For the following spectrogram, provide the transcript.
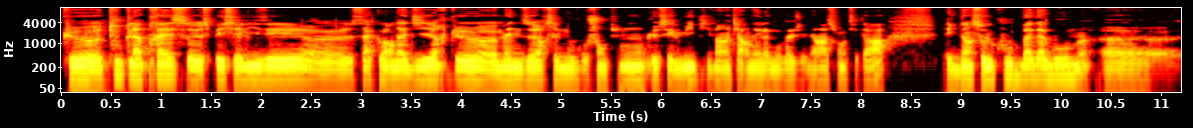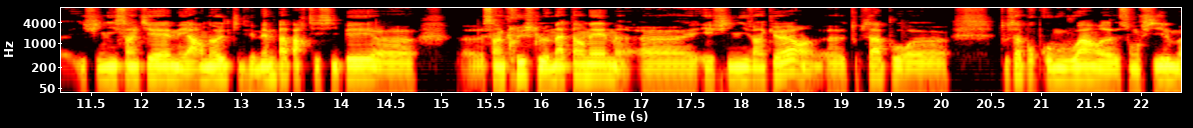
que toute la presse spécialisée s'accorde à dire que Menzer c'est le nouveau champion, que c'est lui qui va incarner la nouvelle génération, etc. Et que d'un seul coup, badaboum, il finit cinquième et Arnold qui devait même pas participer euh, s'incruste le matin même euh, et finit vainqueur. Euh, tout ça pour tout ça pour promouvoir son film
